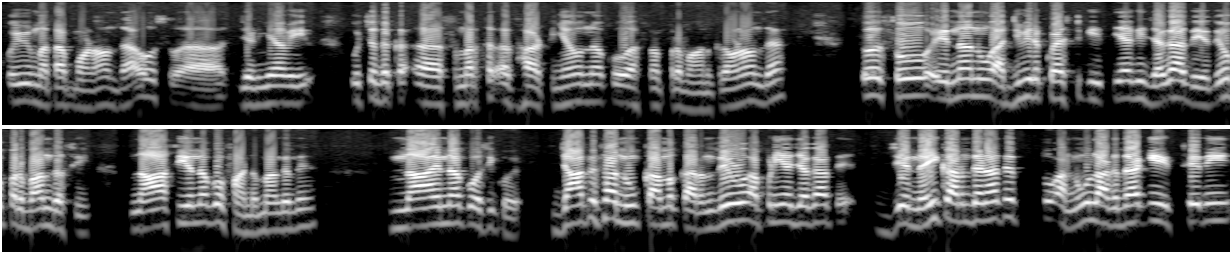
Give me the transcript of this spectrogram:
ਕੋਈ ਵੀ ਮਤਾ ਪਾਉਣਾ ਹੁੰਦਾ ਉਹ ਜਿਹੜੀਆਂ ਵੀ ਉੱਚ ਅਧਿਕ- ਸਮਰਥ ਅਥਾਰਟੀਆਂ ਉਹਨਾਂ ਕੋਲ ਅਸਾਂ ਪ੍ਰਵਾਨ ਕਰਾਉਣਾ ਹੁੰਦਾ। ਤੋ ਸੋ ਇਹਨਾਂ ਨੂੰ ਅੱਜ ਵੀ ਰਿਕੁਐਸਟ ਕੀਤੀ ਹੈ ਕਿ ਜਗ੍ਹਾ ਦੇ ਦਿਓ ਪ੍ਰਬੰਧ ਅਸੀਂ। ਨਾ ਅਸੀਂ ਇਹਨਾਂ ਕੋਲ ਫੰਡ ਮੰਗਦੇ ਹਾਂ, ਨਾ ਇਹਨਾਂ ਕੋਲ ਅਸੀਂ ਕੋਈ। ਜਾਂ ਤੇ ਸਾਨੂੰ ਕੰਮ ਕਰਨ ਦਿਓ ਆਪਣੀਆਂ ਜਗ੍ਹਾ ਤੇ। ਜੇ ਨਹੀਂ ਕਰਨ ਦੇਣਾ ਤੇ ਤੁਹਾਨੂੰ ਲੱਗਦਾ ਕਿ ਇੱਥੇ ਨਹੀਂ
